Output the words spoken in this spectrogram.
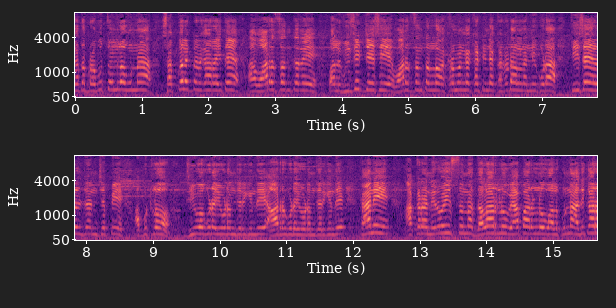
గత ప్రభుత్వంలో ఉన్న సబ్ కలెక్టర్ గారు అయితే ఆ వారసంతని వాళ్ళు విజిట్ చేసి వారపు సంతల్లో అక్రమంగా కట్టిన కట్టడాలన్నీ కూడా తీసేయాలని చెప్పి అప్పట్లో జీవో కూడా ఇవ్వడం జరిగింది ఆర్డర్ కూడా ఇవ్వడం జరిగింది. కానీ అక్కడ నిర్వహిస్తున్న దళారులు వ్యాపారులు వాళ్ళకున్న అధికార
